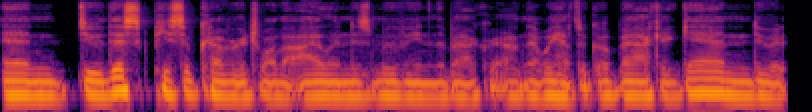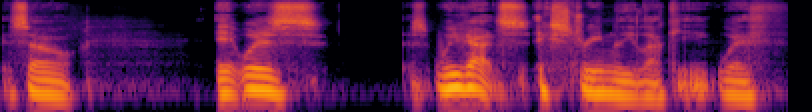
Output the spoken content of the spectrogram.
and do this piece of coverage while the island is moving in the background then we have to go back again and do it so it was we got extremely lucky with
